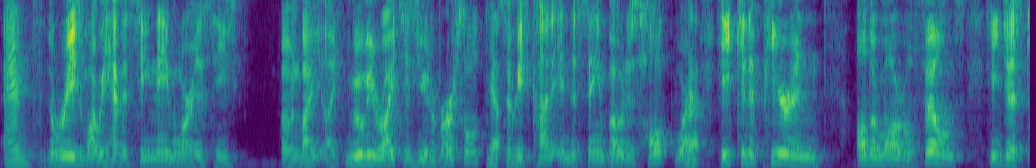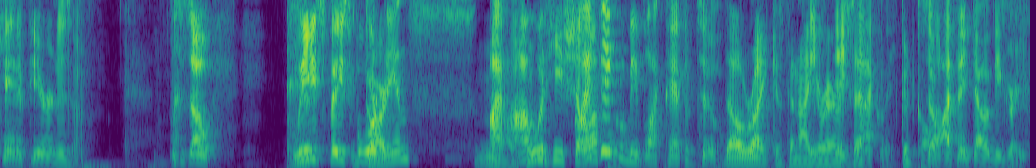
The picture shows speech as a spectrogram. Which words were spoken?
and the reason why we haven't seen Namor is he's owned by like movie rights is Universal, Yep. so he's kind of in the same boat as Hulk, where Yep. he can appear in other Marvel films, he just can't appear in his own. So please, Phase Four, Guardians? No, I, I who would he show I up? I think in? would be Black Panther too. Oh, right, because Danai Gurira exactly. said. Good call. So I think that would be great.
